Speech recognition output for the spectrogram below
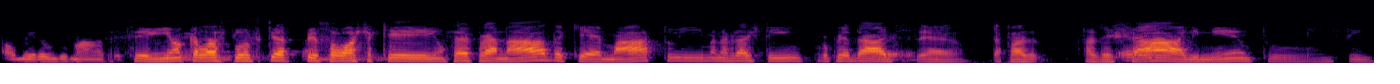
almeirão do mato. assim, Seriam né? aquelas plantas que a Tá pessoa acha que não serve pra nada, que é mato, e mas na verdade tem propriedades. É, dá pra fazer chá, alimento, enfim.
